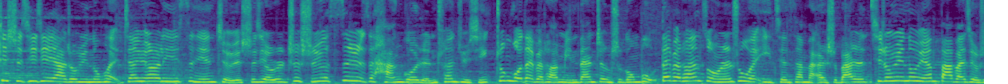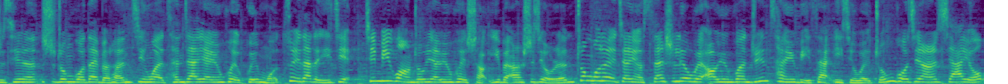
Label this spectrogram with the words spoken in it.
第十七届亚洲运动会将于二零一四年九月十九日至十月四日在韩国仁川举行。中国代表团名单正式公布，代表团总人数为一千三百二十八人，其中运动员八百九十七人，是中国代表团境外参加亚运会规模最大的一届，仅比广州亚运会少一百二十九人。中国队将有三十六位奥运冠军参与比赛，一起为中国健儿加油。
